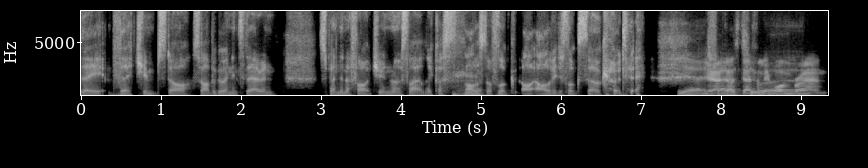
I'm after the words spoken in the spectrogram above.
the the Chimp Store. So I'll be going into there and spending a fortune most likely because all the stuff look all, all of it just looks so good. Yeah, Yeah, shout that's out to, definitely one uh, brand.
